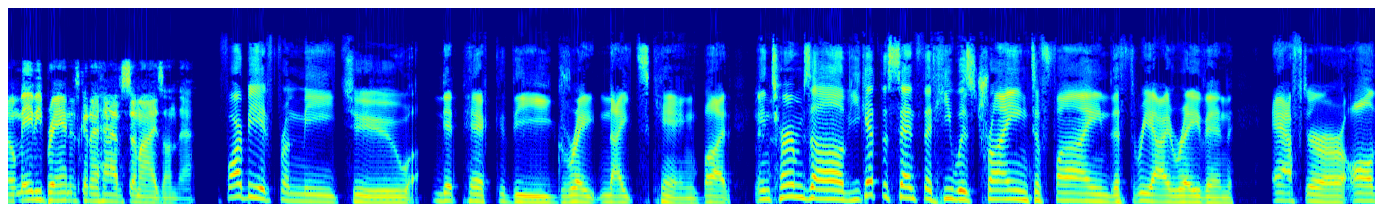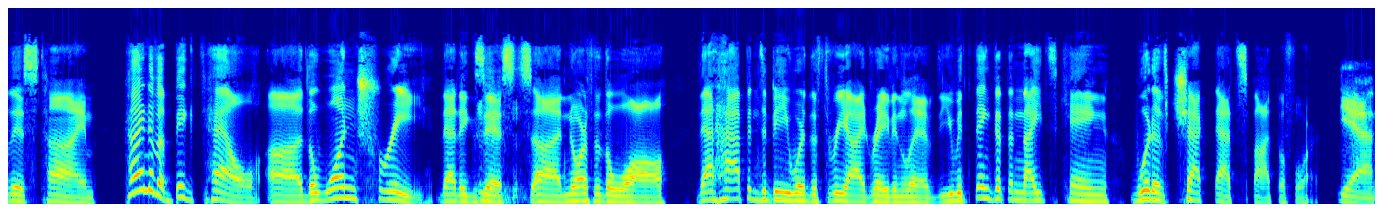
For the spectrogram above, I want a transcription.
So maybe Bran is going to have some eyes on that. far be it from me to nitpick the great Night's King, but in terms of, you get the sense that he was trying to find the three eyed raven after all this time. Kind of a big tell. Uh, the one tree that exists uh, north of the wall that happened to be where the three eyed raven lived. You would think that the Night's King would have checked that spot before. Yeah,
